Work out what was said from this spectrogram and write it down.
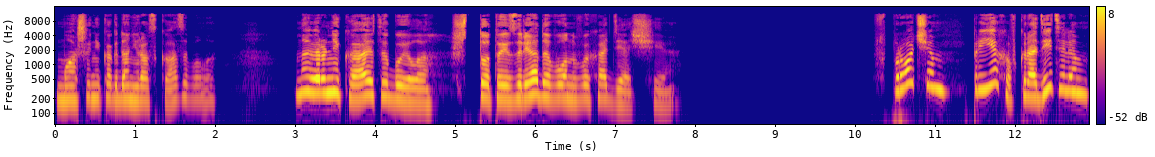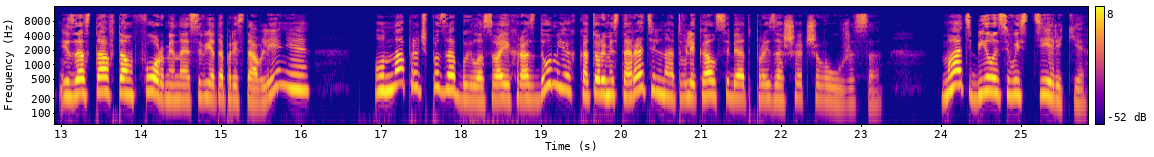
Маша никогда не рассказывала. Наверняка это было что-то из ряда вон выходящее. Впрочем, приехав к родителям и застав там форменное светопреставление, он напрочь позабыл о своих раздумьях, которыми старательно отвлекал себя от произошедшего ужаса. Мать билась в истерике,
